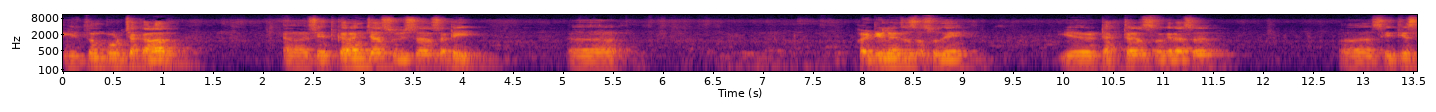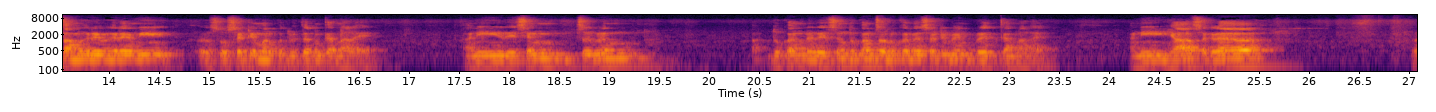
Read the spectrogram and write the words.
इथून पुढच्या काळात शेतकऱ्यांच्या सुविधासाठी फर्टिलायझर्स असू दे ट्रॅक्टर्स वगैरे असं शेती सामग्री वगैरे आम्ही सोसायटीमार्फत वितरण करणार आहे. आणि रेशनचं पण दुकान रेशन दुकान चालू करण्यासाठी पण प्रयत्न करणार आहे. आणि ह्या सगळ्या अ,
